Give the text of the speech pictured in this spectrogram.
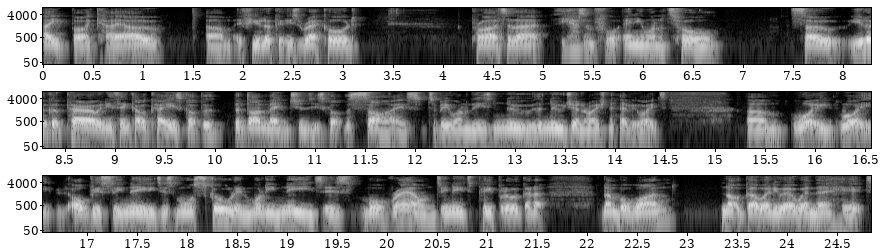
eight by KO. Um, if you look at his record, prior to that, he hasn't fought anyone at all. So you look at Pero and you think, okay, he's got the, the dimensions, he's got the size to be one of these new, the new generation of heavyweights. Um, what he what he obviously needs is more schooling. What he needs is more rounds. He needs people who are going to, number one, not go anywhere when they're hit.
